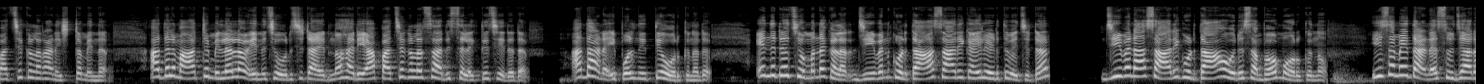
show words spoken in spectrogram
പച്ച കളറാണ് ഇഷ്ടമെന്ന്. അതിൽ മാറ്റമില്ലല്ലോ എന്ന് ചോദിച്ചിട്ടായിരുന്നു ഹരി ആ പച്ച കളർ സാരി സെലക്ട് ചെയ്തത്. അതാണ് ഇപ്പോൾ നിത്യ ഓർക്കുന്നത്. എന്നിട്ട് ചുമന്ന കളർ ജീവൻ കൊടുത്ത ആ സാരി കയ്യിൽ എടുത്തു വെച്ചിട്ട് ജീവൻ ആ സാരി കൊടുത്ത ആ ഒരു സംഭവം ഓർക്കുന്നു. ഈ സമയത്താണ് സുജാത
